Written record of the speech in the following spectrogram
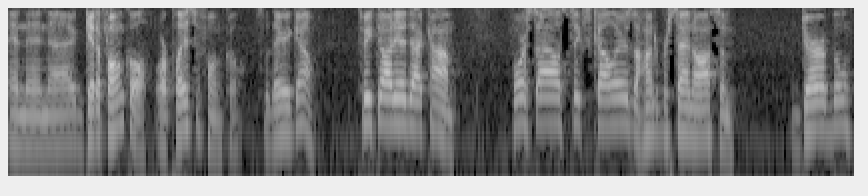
and then uh, get a phone call or place a phone call. So there you go. Tweakedaudio.com. Four styles, six colors, 100% awesome. Durable,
